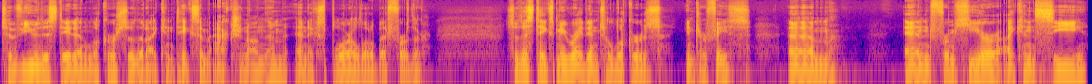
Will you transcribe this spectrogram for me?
to view this data in Looker so that I can take some action on them and explore a little bit further. So this takes me right into Looker's interface. Um, and from here, I can see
